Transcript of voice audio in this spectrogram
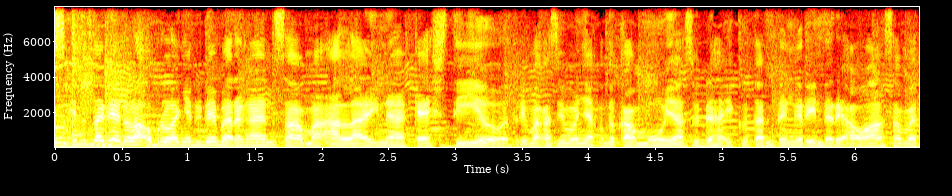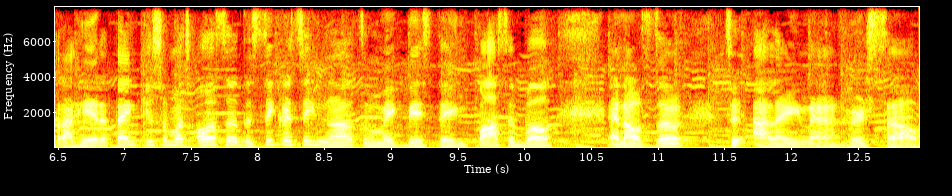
Yes, itu tadi adalah obrolannya Dude barengan sama Alaina Castillo. Terima kasih banyak untuk kamu yang sudah ikutan dengerin dari awal sampai terakhir. Thank you so much also to Secret Signal to make this thing possible and also to Alaina herself.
